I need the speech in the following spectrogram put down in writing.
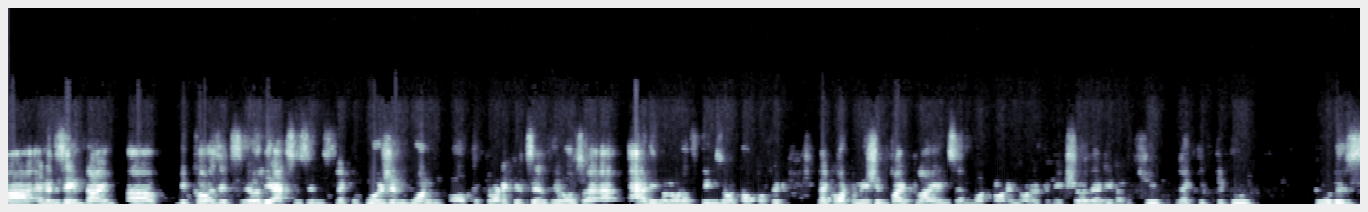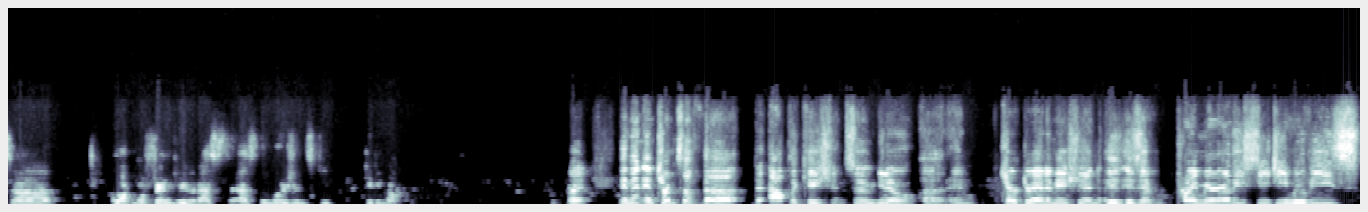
Uh, and at the same time, uh, because it's early access and it's like the version one of the product itself, we're also adding a lot of things on top of it, like automation pipelines and whatnot, in order to make sure that you know the like the, the tool tool is a lot more friendlier as as the versions keep ticking up. Right, and then in terms of the the application, so you know, uh, and character animation, is, is it primarily CG movies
